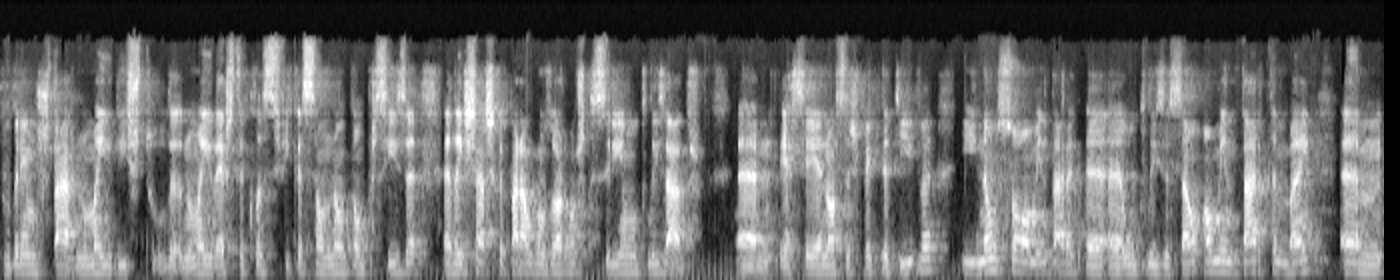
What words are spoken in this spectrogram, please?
poderemos estar no meio disto, de, no meio desta classificação não tão precisa, a deixar escapar alguns órgãos que seriam utilizados. Um, essa é a nossa expectativa e não só aumentar a, a, a utilização, aumentar também um,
